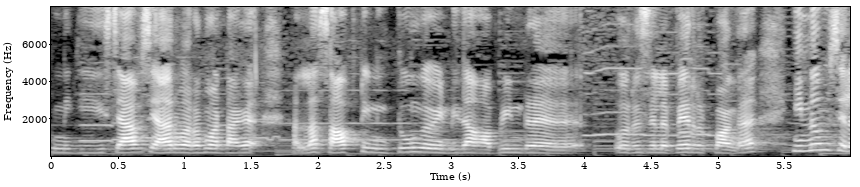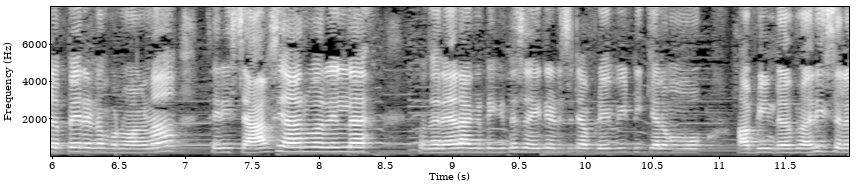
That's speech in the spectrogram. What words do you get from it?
இன்னைக்கு ஸ்டாஃப்ஸ் யாரும் வர மாட்டாங்க நல்லா சாப்பிட்டு இன்னைக்கு தூங்க வேண்டியதா? அப்படின்ற ஒரு சில பேர் இருப்பாங்க. இன்னும் சில பேர் என்ன பண்ணுவாங்கன்னா சரி ஸ்டாஃப்ஸ் யாரும் வரல. கொஞ்சம் நேரம் அங்கிட்ட கிட்ட சைட் அடிச்சுட்டு அப்படியே வீட்டுக்கு கிளம்புவோம். அப்படின்ற மாதிரி சில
